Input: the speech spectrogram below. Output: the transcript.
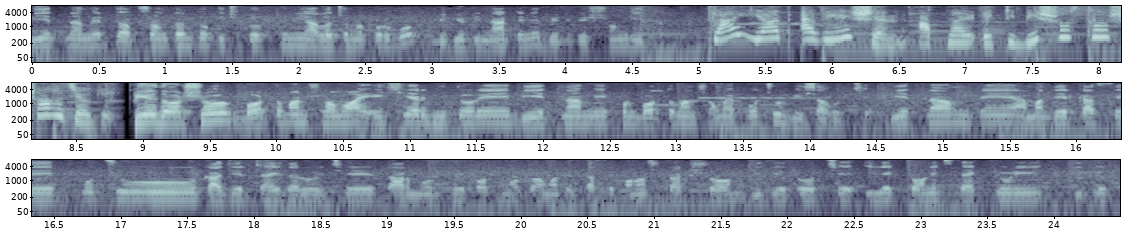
ভিয়েতনামের জব সংক্রান্ত কিছু তথ্য নিয়ে আলোচনা করব। ভিডিওটি না টেনে ভিডিওটির সঙ্গেই থাকুন। ফ্লাই অ্যাভিয়েশন আপনার একটি বিশ্বস্ত সহযোগী। প্রিয় দর্শক, বর্তমান সময় এশিয়ার ভিতরে ভিয়েতনামে এখন বর্তমান সময় প্রচুর ভিসা হচ্ছে। ভিয়েতনামে আমাদের কাছে প্রচুর কাজের চাহিদা রয়েছে। তার মধ্যে প্রথমত আমাদের কাছে কনস্ট্রাকশন, দ্বিতীয়ত হচ্ছে ইলেকট্রনিক্স ফ্যাক্টরি, তৃতীয়ত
